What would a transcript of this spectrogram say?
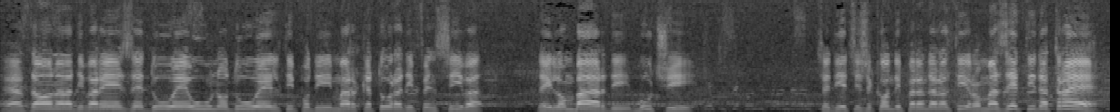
È a zona la di Varese 2-1-2 il tipo di marcatura difensiva dei Lombardi. Bucci. C'è 10 secondi per andare al tiro. Masetti da 3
